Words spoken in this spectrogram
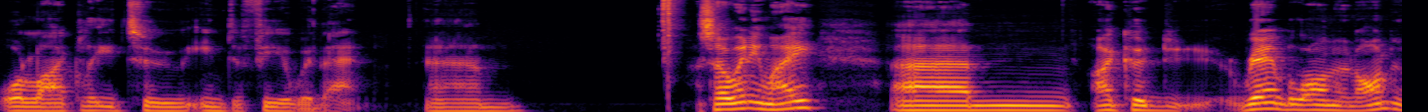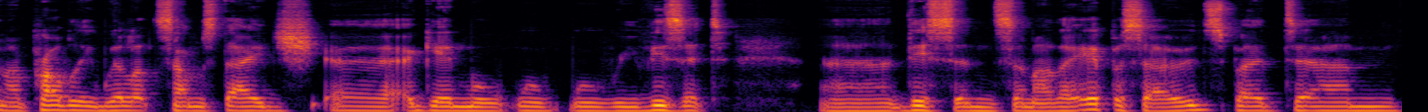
or likely to interfere with that? Um, so anyway, um, I could ramble on and on, and I probably will at some stage. Uh, again, we'll, we'll, we'll revisit uh, this and some other episodes, but um,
